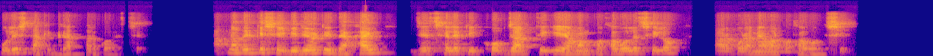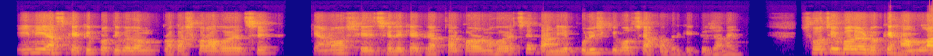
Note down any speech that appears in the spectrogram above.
পুলিশ তাকে গ্রেপ্তার করেছে। আপনাদেরকে সেই ভিডিওটি দেখাই, যে ছেলেটি খুব যাত্রী গিয়ে এমন কথা বলেছিল, তারপর আমি আবার কথা বলছি। এই নিয়ে আজকে একটি প্রতিবেদন প্রকাশ করা হয়েছে, কেন সেই ছেলেকে গ্রেপ্তার করানো হয়েছে, তা নিয়ে পুলিশ কি বলছে আপনাদেরকে একটু জানাই। সচিবালয়ে ঢুকে হামলা,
